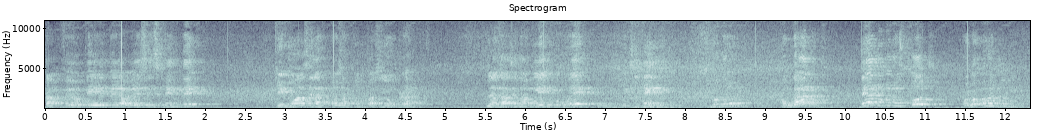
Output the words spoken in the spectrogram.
Tan feo que es ver a veces gente que no hace las cosas con pasión, ¿verdad? Las hace más bien como, eh, exigencia. No, no, no, con ganas. Vean números 8, volvamos al número.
